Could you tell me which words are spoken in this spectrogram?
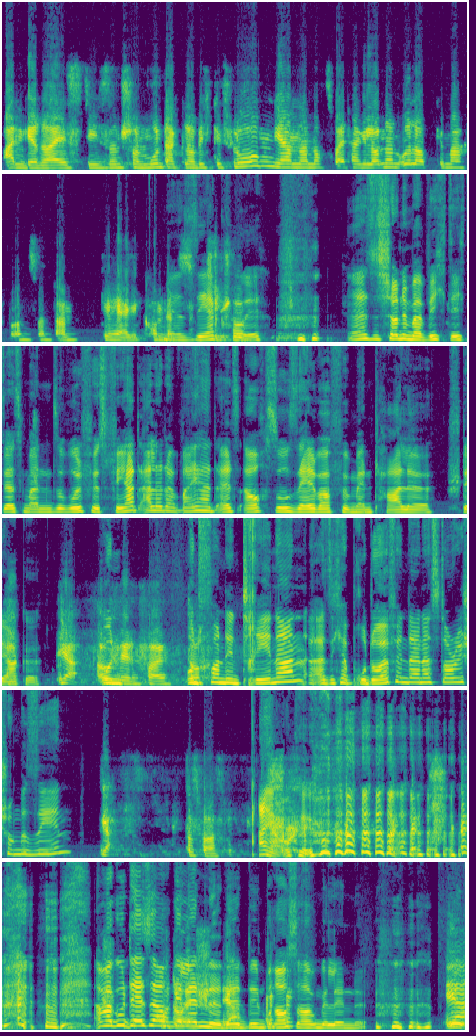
angereist. Die sind schon Montag, glaube ich, geflogen. Die haben dann noch zwei Tage London Urlaub gemacht und sind dann hierher gekommen. Ja, sehr cool. Ja, Es ist schon immer wichtig, dass man sowohl fürs Pferd alle dabei hat, als auch so selber für mentale Stärke. Ja, auf Und- jeden Fall. Und Doch. von den Trainern, also ich habe Rodolphe in deiner Story schon gesehen. ja, das war's. Ah ja, okay. Aber gut, der ist ja auch Und Deutsch, Gelände, ja. der, den brauchst du auch im Gelände. Ja,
